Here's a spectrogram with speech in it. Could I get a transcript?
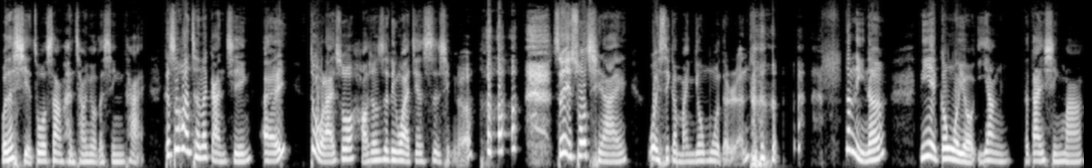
我在写作上很常有的心态。可是换成了感情，哎，对我来说好像是另外一件事情了。所以说起来，我也是一个蛮幽默的人。那你呢？你也跟我有一样的担心吗？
